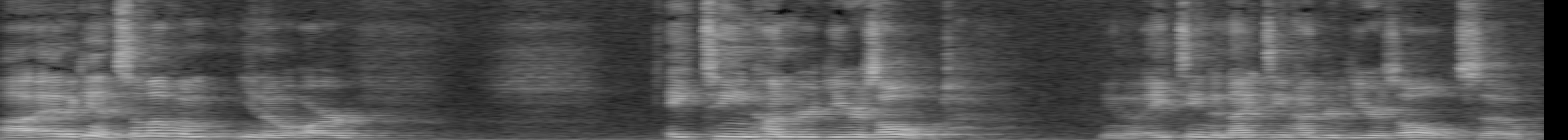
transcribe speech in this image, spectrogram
Uh, and again, some of them, you know, are 1,800 years old, you know, 18 to 1,900 years old. So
